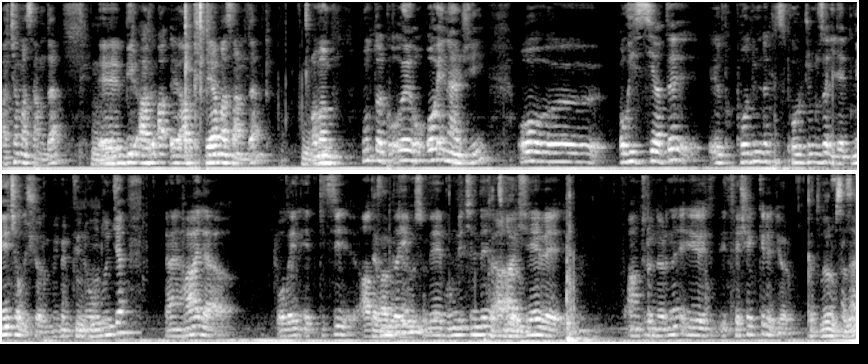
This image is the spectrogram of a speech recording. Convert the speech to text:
açamasam da, Hı hı. e, bir e, alkışlayamasam da Hı hı. ama mutlaka o, o, enerjiyi, o e, o hissiyatı e, podyumdaki sporcumuza iletmeye çalışıyorum mümkün Hı hı. olduğunca. Yani hala olayın etkisi altındayım ve bunun için de. Ayşe'ye ve antrenörüne e, teşekkür ediyorum. Katılıyorum sana.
